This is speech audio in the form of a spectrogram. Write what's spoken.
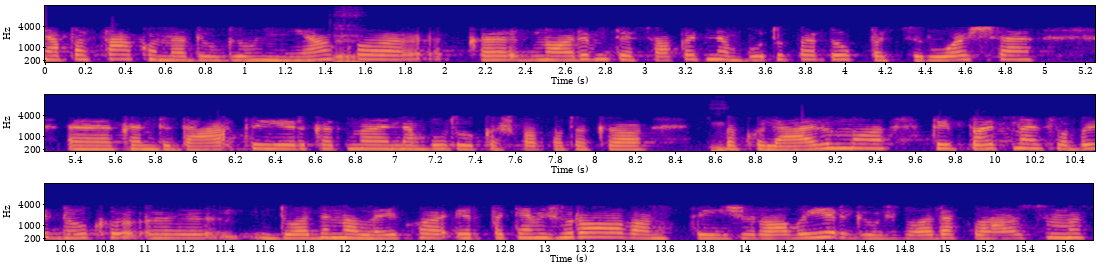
nepasakome daugiau nieko, Taip. kad norim tiesiog, kad nebūtų per daug pasiruošę e, kandidatai ir kad na, nebūtų kažkokio tokio spekuliavimo. Taip pat mes labai daug e, duodame laiko ir patiems žiūrovams, tai žiūrovai irgi užduoda klausimus,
